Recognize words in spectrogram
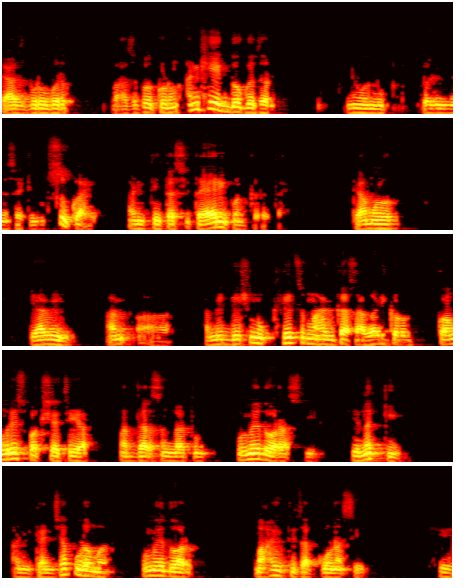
त्याचबरोबर भाजपकडून आणखी एक दोघं जण निवडणूक लढविण्यासाठी उत्सुक आहे आणि ते तशी तयारी पण करत आहे. त्यामुळं यावेळी आम अमित देशमुख हेच महाविकास आघाडीकडून काँग्रेस पक्षाचे या मतदारसंघातून उमेदवार असतील हे नक्की आणि त्यांच्या पुढं मग उमेदवार महायुतीचा कोण असेल हे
